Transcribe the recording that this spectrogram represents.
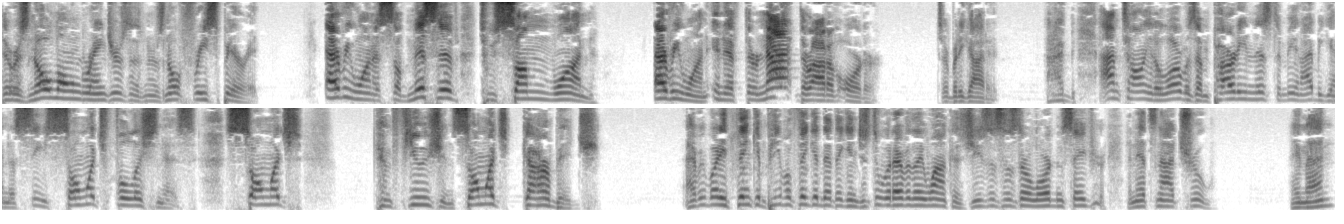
There is no Lone Rangers and there's no free spirit. Everyone is submissive to someone. Everyone. And if they're not, they're out of order. Has everybody got it? I, am telling you, the Lord was imparting this to me, and I began to see so much foolishness, so much confusion, so much garbage. Everybody thinking, people thinking that they can just do whatever they want because Jesus is their Lord and Savior. And that's not true. Amen?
